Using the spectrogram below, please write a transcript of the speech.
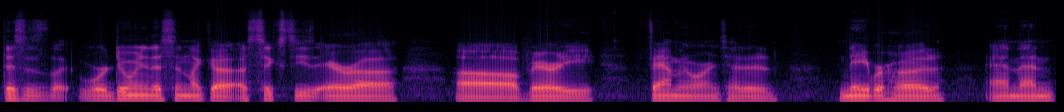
this is, the, we're doing this in like a, a 60s era, uh, very family oriented neighborhood, and then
